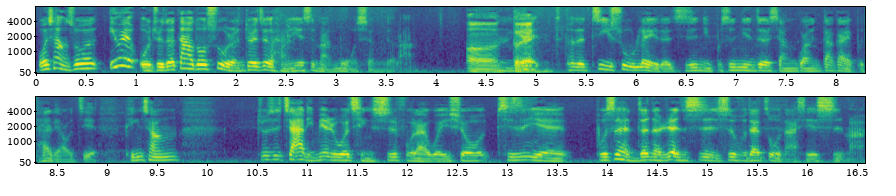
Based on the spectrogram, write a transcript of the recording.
我想说，因为我觉得大多数人对这个行业是蛮陌生的啦。呃，嗯，对，，或者技术类的，其实你不是念这个相关，大概也不太了解。平常就是家里面如果请师傅来维修，其实也不是很真的认识师傅在做哪些事嘛。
